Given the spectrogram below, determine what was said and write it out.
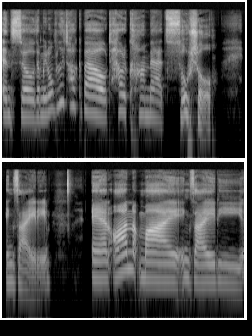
and so then we don't really talk about how to combat social anxiety. And on my anxiety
